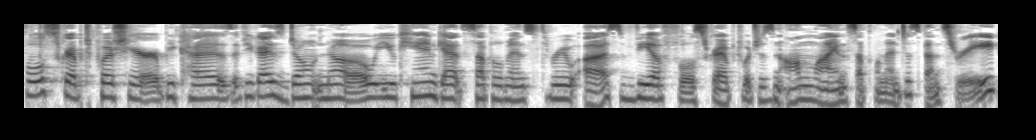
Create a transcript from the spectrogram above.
FullScript push here because if you guys don't know, you can get supplements through us via FullScript, which is an online supplement dispensary.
